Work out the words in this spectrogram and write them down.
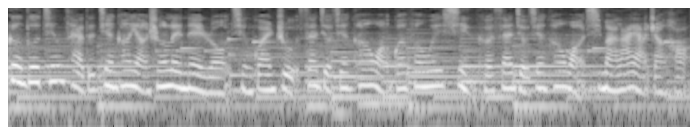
更多精彩的健康养生类内容，请关注三九健康网官方微信和三九健康网喜马拉雅账号。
